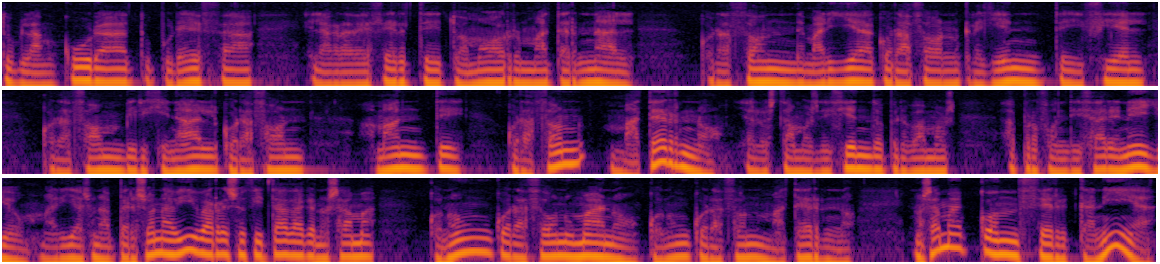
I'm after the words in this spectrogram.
Tu blancura, tu pureza, el agradecerte tu amor maternal. Corazón de María, corazón creyente y fiel, corazón virginal, corazón amante, corazón materno. Ya lo estamos diciendo, pero vamos a profundizar en ello. María es una persona viva, resucitada, que nos ama con un corazón humano, con un corazón materno. Nos ama con cercanía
